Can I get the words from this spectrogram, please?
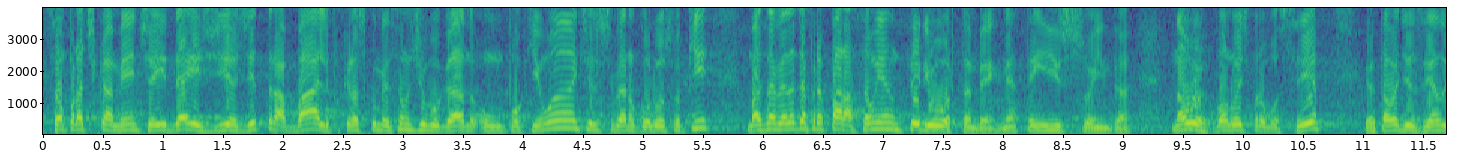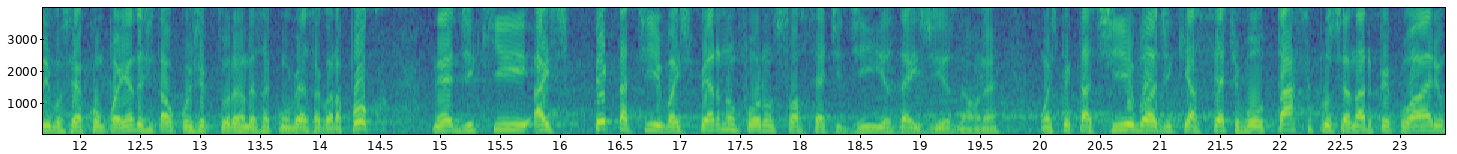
são praticamente aí 10 dias de trabalho, porque nós começamos divulgando um pouquinho antes, eles estiveram conosco aqui, mas na verdade a preparação é anterior também, né? Tem isso ainda. Naur, boa noite para você. Eu estava dizendo e você acompanhando, a gente estava conjecturando essa conversa agora há pouco, né, de que a expectativa, a espera não foram só sete dias, dez dias, não, né? Uma expectativa de que a sete voltasse para o cenário pecuário,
